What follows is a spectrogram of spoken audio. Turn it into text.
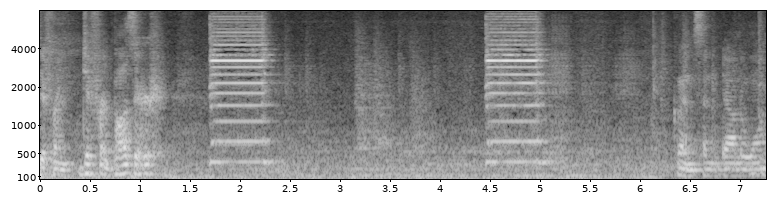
Different different buzzer. Go ahead and send it down to one.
